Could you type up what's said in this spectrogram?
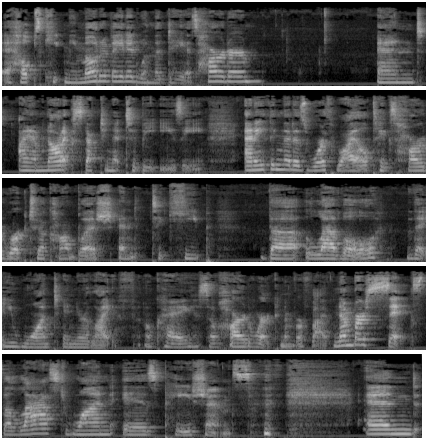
It helps keep me motivated when the day is harder and I am not expecting it to be easy. Anything that is worthwhile takes hard work to accomplish and to keep the level that you want in your life. Okay, so hard work, number five. Number six, the last one is patience. and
